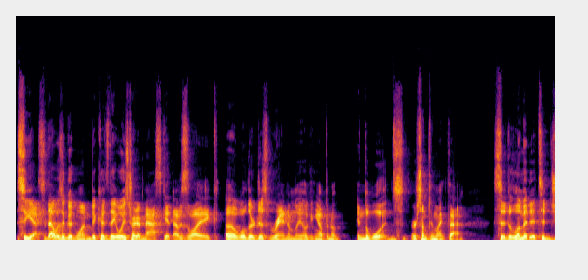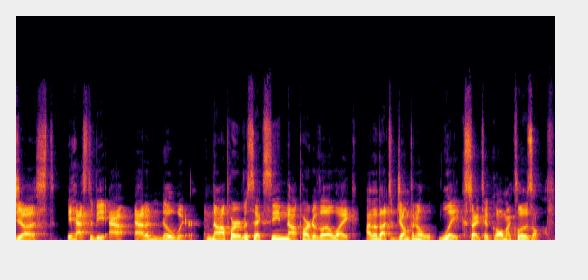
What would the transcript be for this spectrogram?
So yeah, so that was a good one because they always try to mask it as like, oh, well, they're just randomly hooking up in a in the woods or something like that. So to limit it to just, it has to be out, out of nowhere, not part of a sex scene, not part of a like, I'm about to jump in a lake, so I took all my clothes off.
